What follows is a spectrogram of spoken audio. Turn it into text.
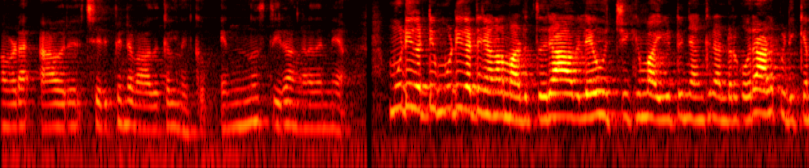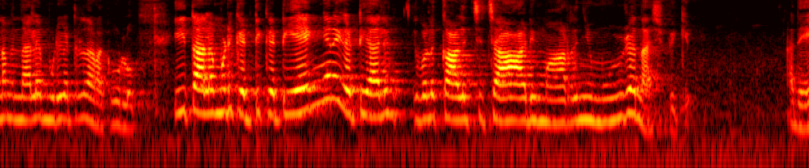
അവിടെ ആ ഒരു ചെരുപ്പിന്റെ വാതുക്കൽ നിൽക്കും. എന്നും സ്ഥിരം അങ്ങനെ തന്നെയാണ് മുടി കെട്ടി മുടി കെട്ടി ഞങ്ങൾ മടുത്ത്. രാവിലെ ഉച്ചയ്ക്കും വൈകിട്ടും ഞങ്ങൾക്ക് രണ്ടുപേർക്കും ഒരാൾ പിടിക്കണം എന്നാലേ മുടി കെട്ടൽ നടക്കുകയുള്ളൂ. ഈ തലമുടി കെട്ടി കെട്ടി എങ്ങനെ കെട്ടിയാലും ഇവൾ കളിച്ച് ചാടി മറിഞ്ഞ് മുഴുവൻ നശിപ്പിക്കും. അതേ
